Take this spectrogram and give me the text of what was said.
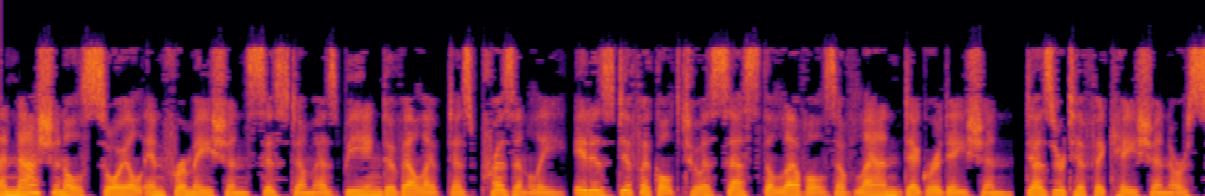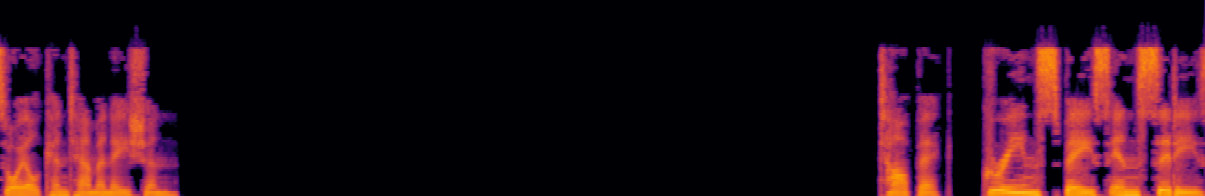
A national soil information system is being developed as presently it is difficult to assess the levels of land degradation, desertification or soil contamination. Green space in cities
